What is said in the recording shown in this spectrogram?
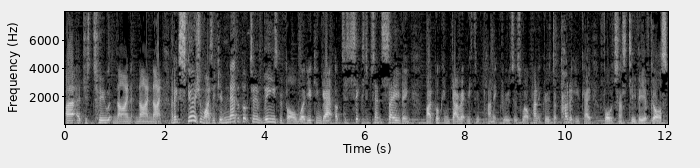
uh, at just 2999 And excursion-wise, if you've never booked any of these before, well, you can get up to 60% saving by booking directly through Planet Cruise as well. planetcruise.co.uk forward slash TV, of course.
